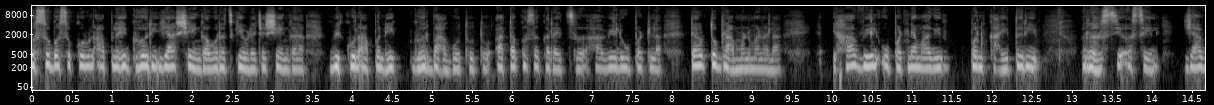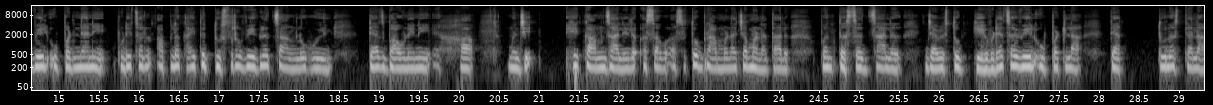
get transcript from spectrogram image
कसं बसं करून आपलं हे घर या शेंगावरच घेवड्याच्या शेंगा विकून आपण हे घर भागवत होतो. आता कसं करायचं? हा वेल उपटला. त्यावर तो ब्राह्मण म्हणाला हा वेल उपटण्यामागे पण काहीतरी रहस्य असेल. या वेल उपटण्याने पुढे चालून आपलं काहीतरी दुसरं वेगळं चांगलं होईल. त्याच भावनेने हा म्हणजे हे काम झालेलं असावं. असं तो ब्राह्मणाच्या मनात आलं. पण तसंच झालं. ज्यावेळेस तो घेवड्याचा वेल उपटला त्यात त्यातूनच त्याला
